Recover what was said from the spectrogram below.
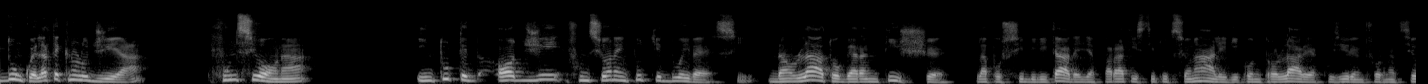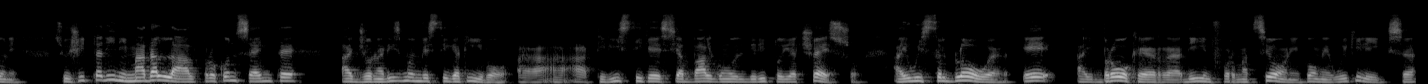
dunque la tecnologia funziona in tutte, oggi funziona in tutti e due i versi. Da un lato garantisce la possibilità degli apparati istituzionali di controllare e acquisire informazioni sui cittadini, ma dall'altro consente al giornalismo investigativo, a, a, attivisti che si avvalgono del diritto di accesso, ai whistleblower e ai broker di informazioni come Wikileaks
